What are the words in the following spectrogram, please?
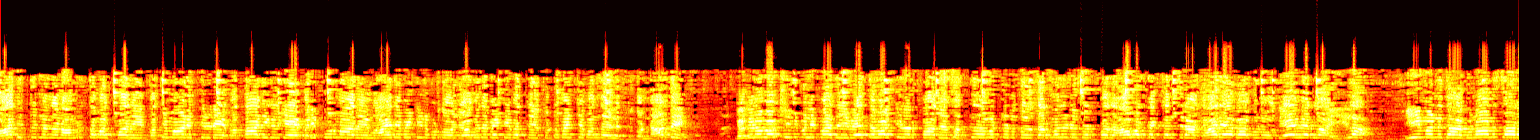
ಬಾಧಿತನ ಅಮೃತ ಮಲ್ಪಾದಿ ಪ್ರತಿಮಾನಿತ್ತಿರುಡೆ ಪದ್ನಾದಿಗಳಿಗೆ ಪರಿಪೂರ್ಣಾದಿ ಮಾಯದ ಬೆಟ್ಟಿನ ಬಿಡುದು ಯೋಗದ ಬೆಟ್ಟಿ ಮತ್ತೆ ಕುಟುಂಬಂಚ ಬಂದ ಎತ್ತುಕೊಂಡಾರ್ದೆ ಗಗನವಾಕ್ಷಿ ಬಲಿಪಾದಿ ವೇದವಾಕ್ಯ ನರ್ಪಾದ ಸತ್ಯದ ಮುಟ್ಟುದು ಧರ್ಮದ ಕೊರ್ಪದ ಆವರ್ತಕ್ಕಂತಿರ ಕಾರ್ಯಭಾಗುನು ದೇವೆರ್ಲ ಇಲ್ಲ ಈ ಮಣ್ಣದ ಗುಣಾನುಸಾರ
